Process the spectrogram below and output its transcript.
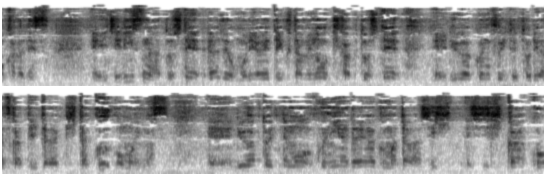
うからです、え一リスナーとしてラジオを盛り上げていくための企画として、え留学について取り扱っていただきたく思います、え留学といっても国や大学または私費か交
